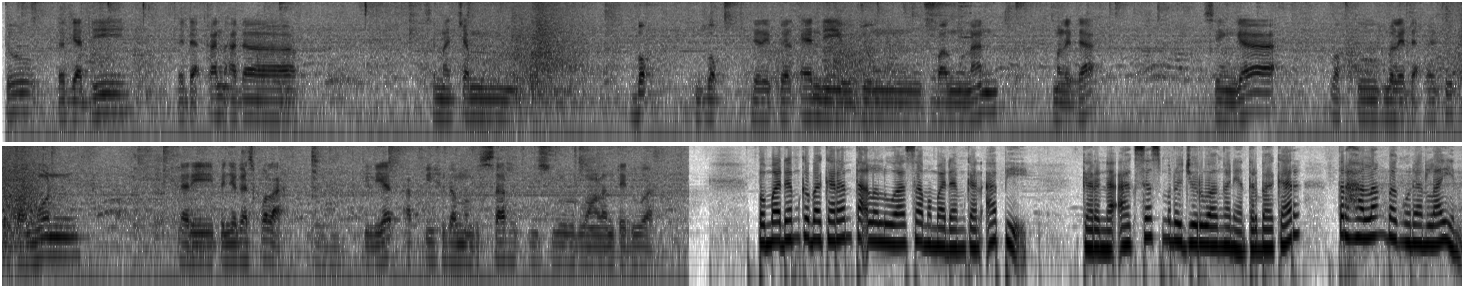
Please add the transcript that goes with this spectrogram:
Itu terjadi ledakan ada semacam box box dari PLN di ujung bangunan meledak sehingga waktu meledak itu terbangun dari penjaga sekolah. Dilihat api sudah membesar di seluruh ruang lantai dua. Pemadam kebakaran tak leluasa memadamkan api karena akses menuju ruangan yang terbakar terhalang bangunan lain.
